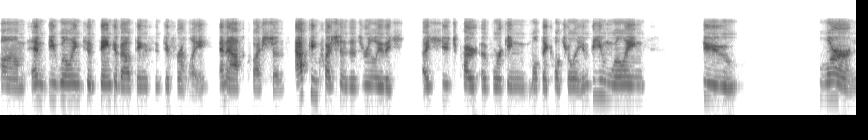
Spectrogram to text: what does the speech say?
um, and be willing to think about things differently and ask questions. Asking questions is really the, a huge part of working multiculturally and being willing to learn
